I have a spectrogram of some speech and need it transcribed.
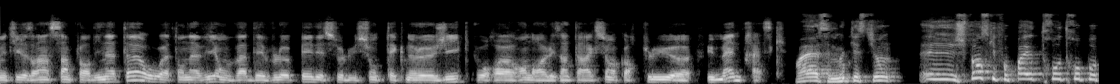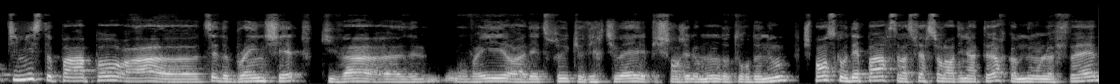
utilisera un simple ordinateur ou à ton avis, on va développer des solutions technologiques pour rendre les interactions encore plus euh, humaines presque Ouais, c'est une bonne question. Je pense qu'il faut pas être trop trop optimiste par rapport à euh, tu sais the brain chip qui va euh, ouvrir des trucs virtuels et puis changer le monde autour de nous. Je pense qu'au départ ça va se faire sur l'ordinateur comme nous on le fait,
